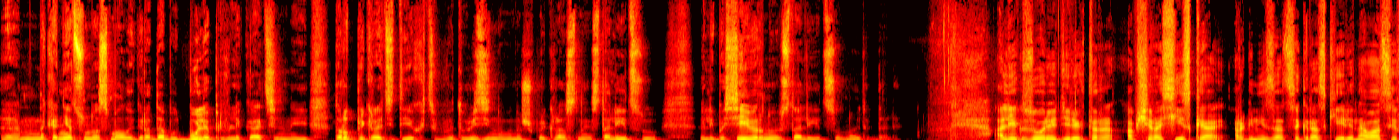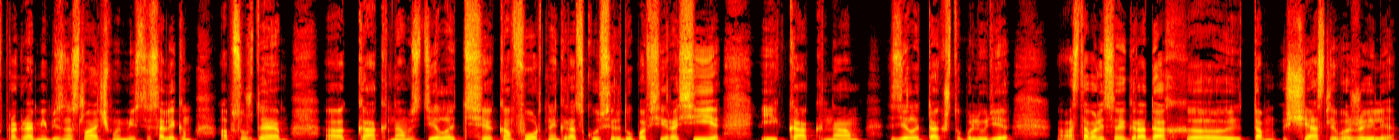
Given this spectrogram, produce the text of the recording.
э, наконец, у нас малые города будут более привлекательны. И народ прекратит ехать в эту резиновую нашу прекрасную столицу, либо северную столицу, ну и так далее. Олег Зори, директор общероссийской организации «Городские реновации». В программе «Бизнес-ланч» мы вместе с Олегом обсуждаем, э, как нам сделать комфортной городскую среду по всей России и как нам сделать так, чтобы люди оставались в своих городах, э, там счастливо жили,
